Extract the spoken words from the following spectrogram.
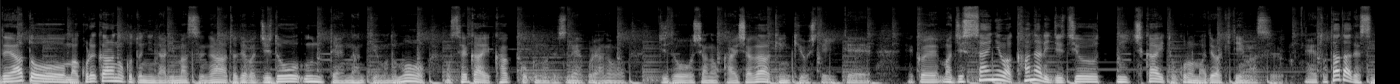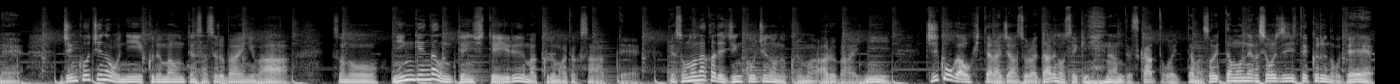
であと、まあ、これからのことになりますが例えば自動運転なんていうものも世界各国のですねこれあの自動車の会社が研究をしていてこれ、まあ、実際にはかなり実用に近いところまでは来ています、えーと、ただですね人工知能に車を運転させる場合にはその人間が運転している、まあ、車がたくさんあってでその中で人工知能の車がある場合に事故が起きたらじゃあそれは誰の責任なんですか？とかいった、ま、そういった問題が生じてくるので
